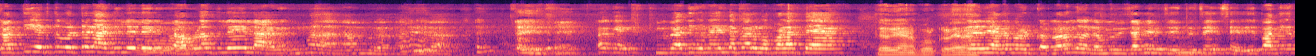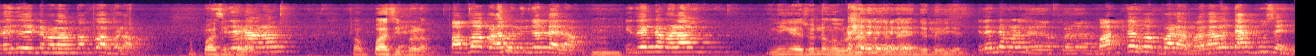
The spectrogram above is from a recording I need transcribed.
கத்தி எடுத்து விட்டு அண்ணில அவ்வளோத்துலே இல்லை ஓகே பாத்தீங்கன்னா இந்த பாருங்க பழத்தை தேவையான பொருட்களை தேவையான பொருட்கள் மறந்து வரும் சமையல் செய்து சரி சரி இது பாத்தீங்கன்னா இது என்ன பழம் பப்பா பழம் பப்பாசி பழம் பப்பாசி பழம் பப்பா பழம் சொல்லலாம் இது என்ன பழம் நீங்கள் சொல்லுங்க ஒரு நாள் சொன்னேன் சொல்லுவீங்க. இது என்ன பழம்? வத்தக பழம் அதாவது தர்பூசணி.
